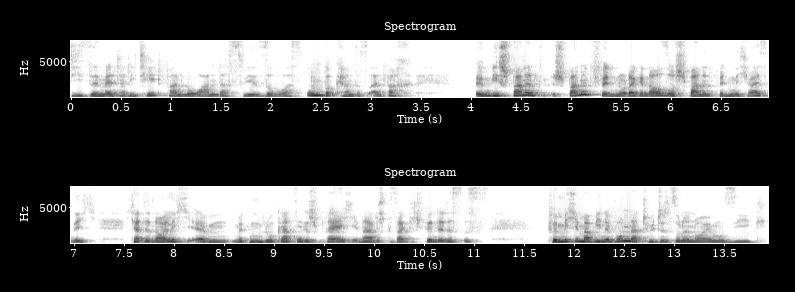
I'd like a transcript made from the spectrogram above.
diese Mentalität verloren, dass wir sowas Unbekanntes einfach irgendwie spannend, spannend finden oder genauso spannend finden. Ich weiß nicht. Ich hatte neulich ähm, mit einem Lukas ein Gespräch und da habe ich gesagt, ich finde, das ist für mich immer wie eine Wundertüte, so eine neue Musik.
